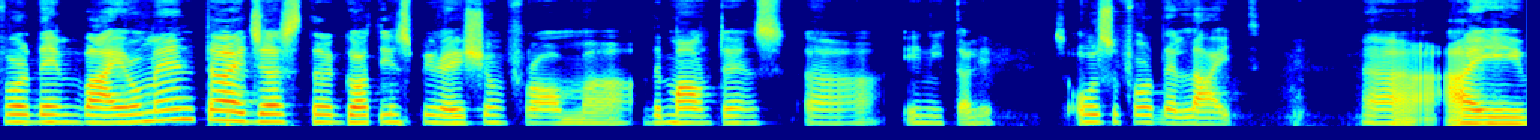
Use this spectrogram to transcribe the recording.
for the environment, I just uh, got inspiration from uh, the mountains uh, in Italy. So also for the light, uh, I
